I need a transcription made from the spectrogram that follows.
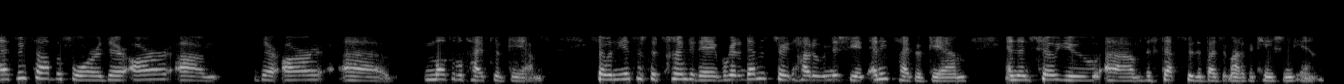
as we saw before, there are, um, there are uh, multiple types of GAMs. So in the interest of time today, we're going to demonstrate how to initiate any type of GAM and then show you um, the steps through the budget modification GAM.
